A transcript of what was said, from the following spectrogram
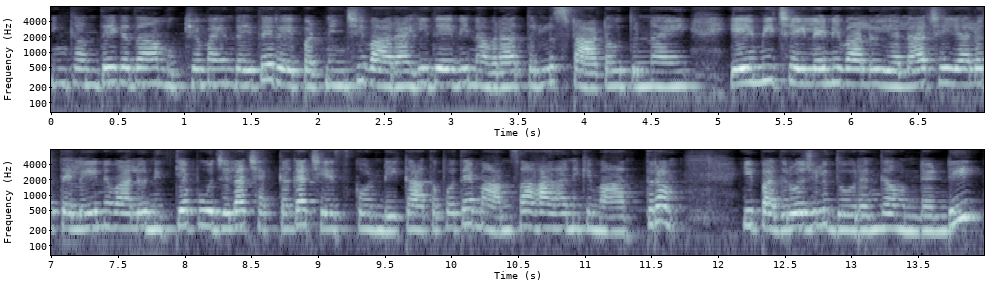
ఇంకంతే కదా ముఖ్యమైనది అయితే రేపటి నుంచి వారాహిదేవి నవరాత్రులు స్టార్ట్ అవుతున్నాయి. ఏమీ చేయలేని వాళ్ళు ఎలా చేయాలో తెలియని వాళ్ళు నిత్య పూజలా చక్కగా చేసుకోండి. కాకపోతే మాంసాహారానికి మాత్రం ఈ పది రోజులు దూరంగా ఉండండి.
